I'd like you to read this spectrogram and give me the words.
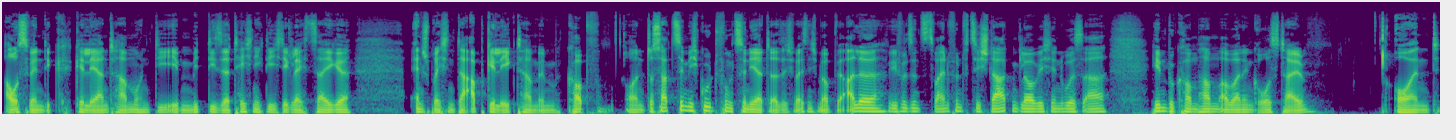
auswendig gelernt haben und die eben mit dieser Technik, die ich dir gleich zeige, entsprechend da abgelegt haben im Kopf. Und das hat ziemlich gut funktioniert. Also ich weiß nicht mehr, ob wir alle, wie viel sind es, 52 Staaten, glaube ich, in den USA hinbekommen haben, aber einen Großteil. Und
